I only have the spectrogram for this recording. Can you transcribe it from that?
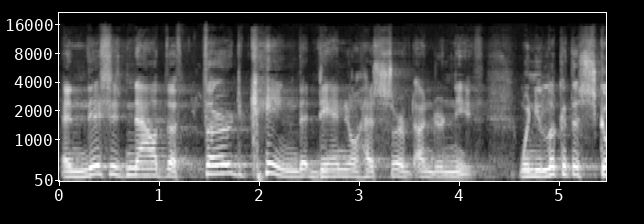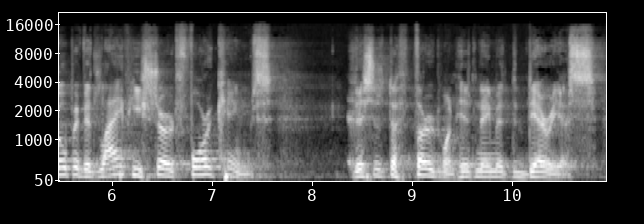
And this is now the third king that Daniel has served underneath. When you look at the scope of his life, he served four kings. This is the third one. His name is Darius.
